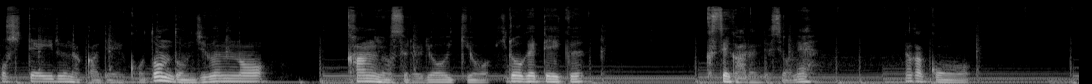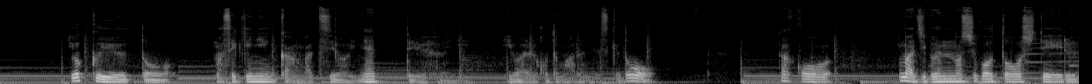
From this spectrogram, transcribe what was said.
をしている中でこうどんどん自分の関与する領域を広げていく癖があるんですよね。なんかこうよく言うとまあ、責任感が強いねっていうふうに言われることもあるんですけどなんかこう今自分の仕事をしている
